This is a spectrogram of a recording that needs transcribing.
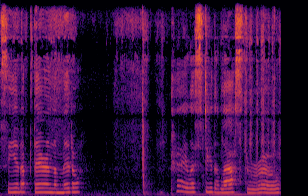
See it up there in the middle? Okay, let's do the last row.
